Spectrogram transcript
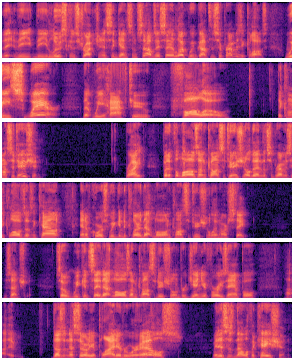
the, the, loose constructionists against themselves. They say, look, we've got the supremacy clause. We swear that we have to follow the Constitution. Right? But if the law is unconstitutional, then the supremacy clause doesn't count. And of course, we can declare that law unconstitutional in our state, essentially. So we could say that law is unconstitutional in Virginia, for example. Uh, it doesn't necessarily apply to everywhere else. I mean, this is nullification,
